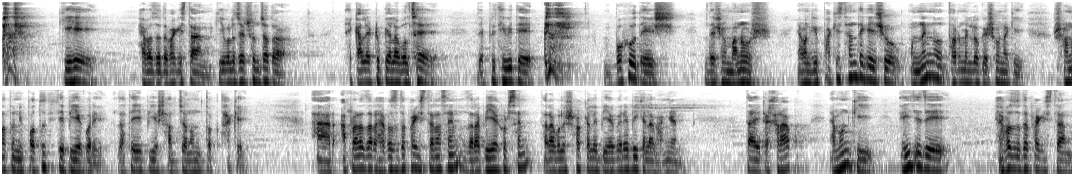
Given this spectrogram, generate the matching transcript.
কি? হে হেফাজতে পাকিস্তান। কি বলেছে শুনছ তো? এ কালে টুপিয়ালা বলছে যে, পৃথিবীতে বহু দেশ, দেশের মানুষ, এমনকি পাকিস্তান থেকে এসেও অন্যান্য ধর্মের লোক এসেও নাকি সনাতনী পদ্ধতিতে বিয়ে করে, যাতে এই বিয়ে সাত জনন্তক থাকে। আর আপনারা যারা হেফাজতে পাকিস্তান আছেন, যারা বিয়ে করছেন, তারা বলে সকালে বিয়ে করে বিকেলে ভাঙেন। তাই এটা খারাপ। এমনকি এই যে যে হেফাজতে পাকিস্তান,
